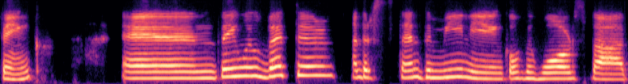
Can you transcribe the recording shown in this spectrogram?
think, and they will better understand the meaning of the words that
